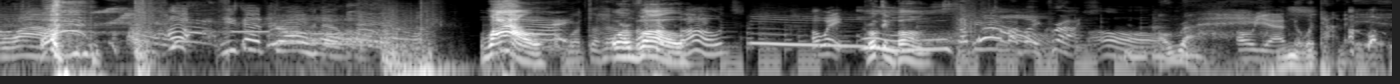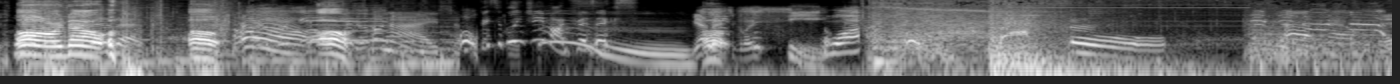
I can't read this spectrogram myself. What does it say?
Wow. oh, he's gonna throw him. Wow. What the Or Broken whoa. Bones. Oh, wait. Broken bones. Don't my buddy Crash. Oh. Alright. Oh, yes. Know what time it is. Oh no. it? Oh. Oh. Oh. Oh, nice. Basically Gmod physics. Hmm. Yeah, Oh. basically. See. What? Oh. Oh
